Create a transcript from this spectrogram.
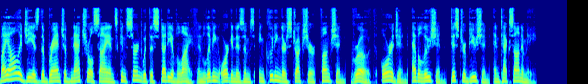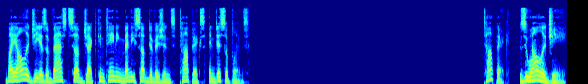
Biology is the branch of natural science concerned with the study of life and living organisms, including their structure, function, growth, origin, evolution, distribution, and taxonomy. Biology is a vast subject containing many subdivisions, topics, and disciplines. Zoology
